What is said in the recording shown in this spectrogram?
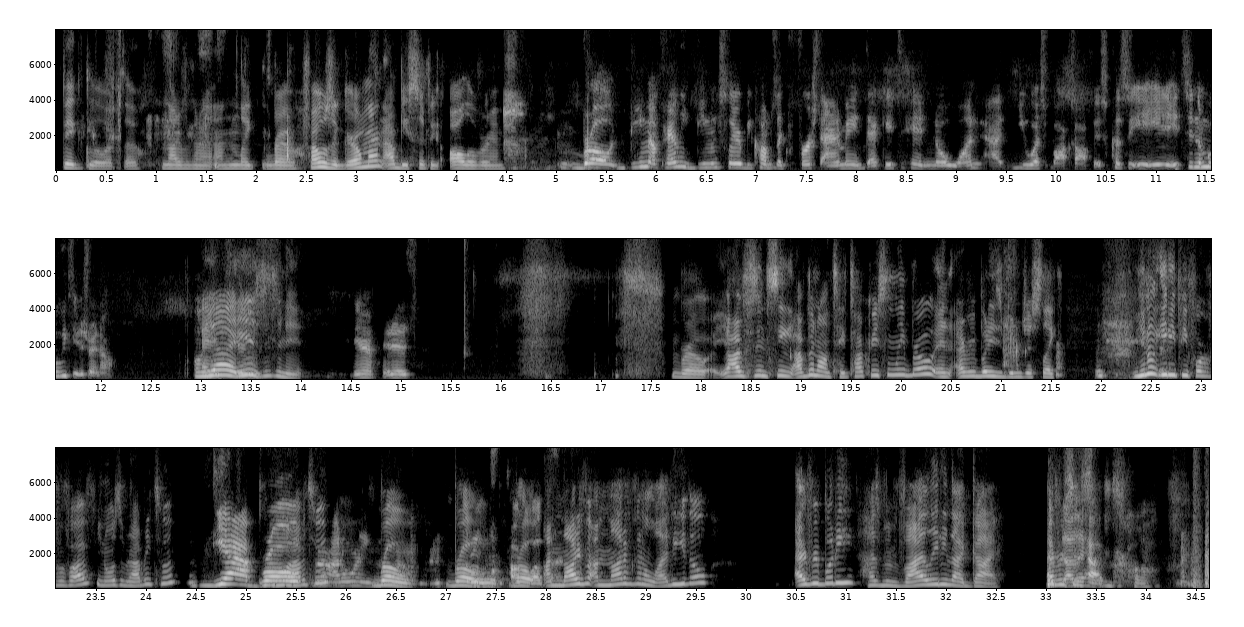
Big glow up though. Not even gonna. I'm like, bro. If I was a girl, man, I'd be slipping all over him. Bro, Demon apparently Demon Slayer becomes like first anime in decade to hit no one at U.S. box office because it, it, it's in the movie theaters right now. Oh And yeah, it's isn't it, Yeah, it is. Bro? I've been seeing. I've been on TikTok recently, bro, and everybody's been just like, you know, EDP four four five. You know what's been happening to him, Yeah, bro. happened to No, him? I don't want to even. Bro, no, man. Bro, bro. I'm that. not even. I'm not even gonna lie to you though. Everybody has been violating that guy ever Yeah, since, have. bro.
